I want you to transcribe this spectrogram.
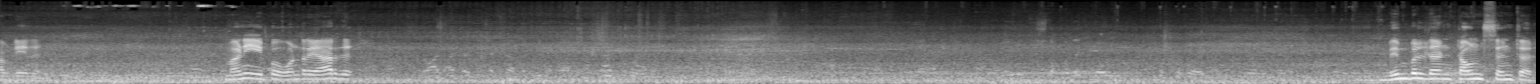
அப்படின்னு. மணி இப்போ ஒன்றரை ஆறுது விம்பிள்டன் டவுன் சென்டர்?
